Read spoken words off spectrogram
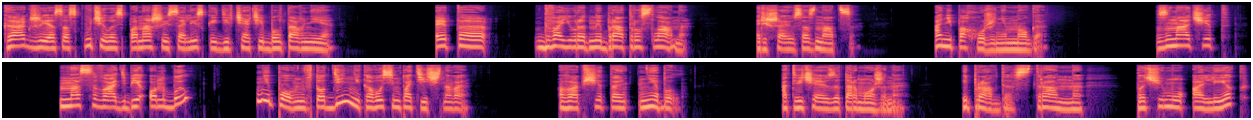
Как же я соскучилась по нашей с Алиской девчачьей болтовне. Это двоюродный брат Руслана. Решаю сознаться. Они похожи немного. «Значит, на свадьбе он был? Не помню в тот день никого симпатичного». «Вообще-то не был», — отвечаю заторможенно. «И правда, странно, почему Олег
